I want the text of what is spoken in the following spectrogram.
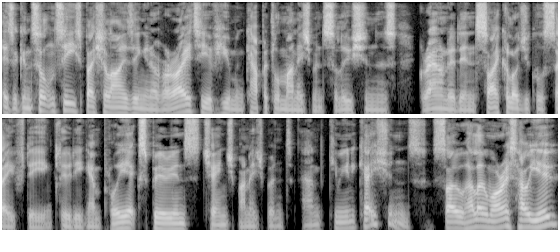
is a consultancy specializing in a variety of human capital management solutions grounded in psychological safety, including employee experience, change management, and communications. So, hello, Maurice. How are you?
